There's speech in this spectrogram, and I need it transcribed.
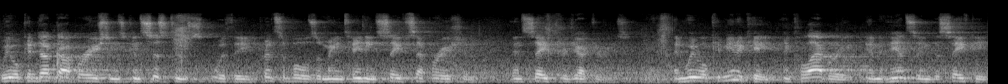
We will conduct operations consistent with the principles of maintaining safe separation and safe trajectories. And we will communicate and collaborate in enhancing the safety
